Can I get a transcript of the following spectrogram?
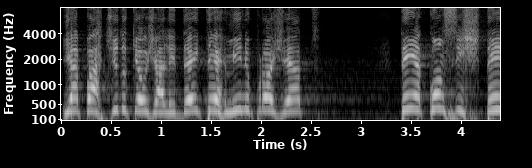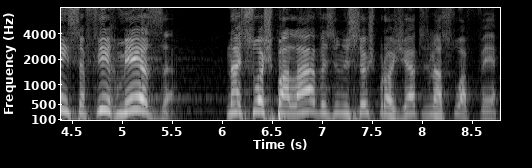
E a partir do que eu já lhe dei, termine o projeto. Tenha consistência, firmeza nas suas palavras e nos seus projetos e na sua fé.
